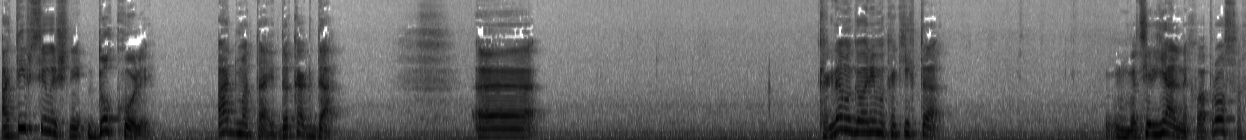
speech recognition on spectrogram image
А ты, Всевышний, до коли, адматай, до когда? Э, когда мы говорим о каких-то материальных вопросах,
